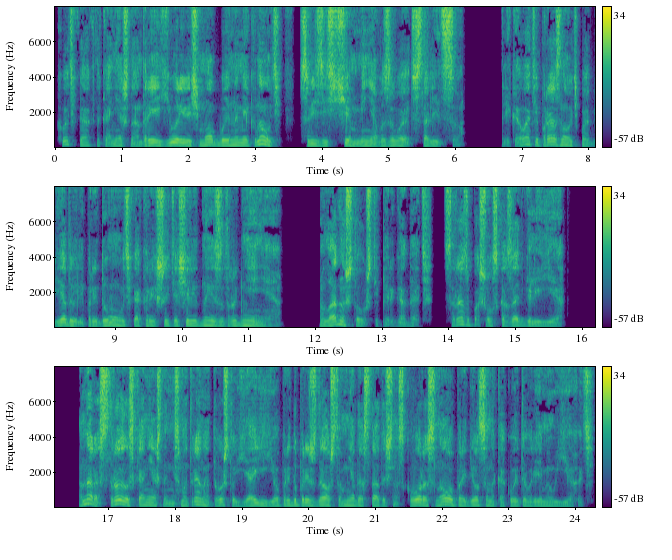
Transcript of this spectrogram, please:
Хоть как-то, конечно, Андрей Юрьевич мог бы и намекнуть, в связи с чем меня вызывают в столицу. Ликовать и праздновать победу или придумывать, как решить очередные затруднения. Ну ладно, что уж теперь гадать. Сразу пошел сказать Галие. Она расстроилась, конечно, несмотря на то, что я ее предупреждал, что мне достаточно скоро снова придется на какое-то время уехать.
